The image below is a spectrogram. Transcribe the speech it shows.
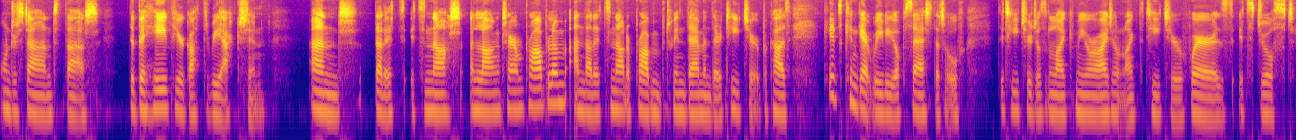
understand that the behavior got the reaction and that it's it's not a long-term problem and that it's not a problem between them and their teacher because kids can get really upset that oh the teacher doesn't like me or I don't like the teacher, whereas it's just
